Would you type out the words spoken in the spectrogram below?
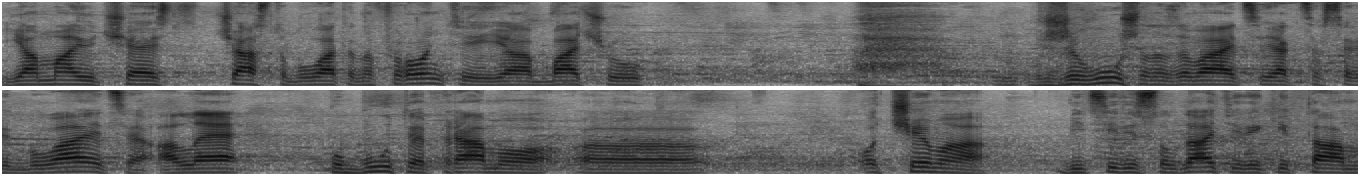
Я маю честь часто бувати на фронті. Я бачу вживу, що називається, як це все відбувається, але побути прямо е, очима бійців і солдатів, які там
